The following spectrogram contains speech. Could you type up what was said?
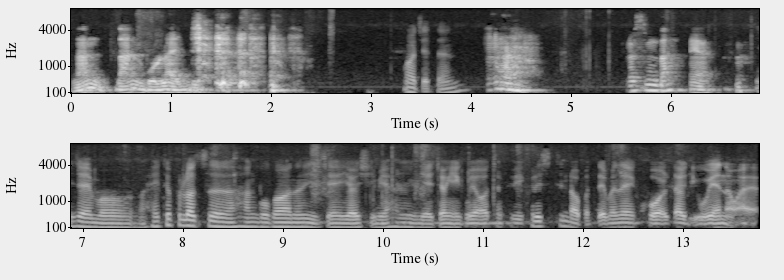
난, 난 몰라, 이제. 어쨌든 그렇습니다. 예. 이제 뭐 Hate Plus 한국어는 이제 열심히 할 예정이고요. 어차피 크리스틴 러브 때문에 9월달 이후에 나와요.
